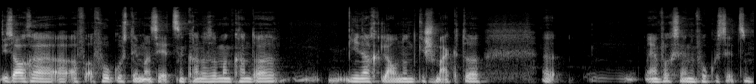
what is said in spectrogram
ist auch ein, ein, ein, Fokus, den man setzen kann. Also man kann da je nach Laune und Geschmack da äh, einfach seinen Fokus setzen.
